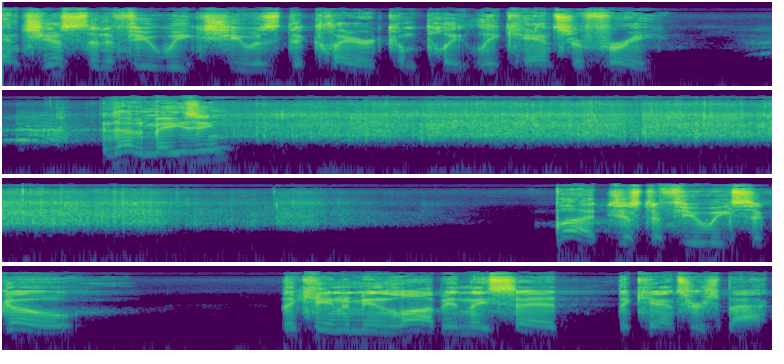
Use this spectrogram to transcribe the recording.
And just in a few weeks, she was declared completely cancer free. Isn't that amazing? But just a few weeks ago, they came to me in the lobby and they said, the cancer's back.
